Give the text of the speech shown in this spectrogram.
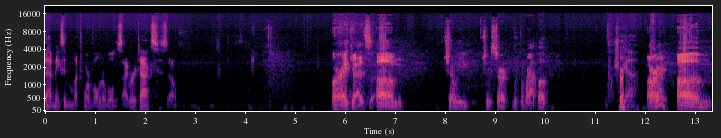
that makes it much more vulnerable to cyber attacks. So, all right, guys. Um, shall we? Shall we start with the wrap up? Sure. yeah. All Sure. right. Um,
